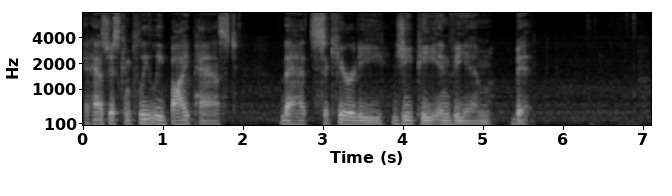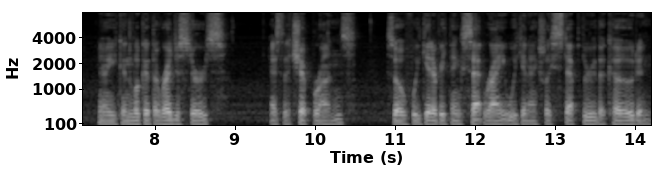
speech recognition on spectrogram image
It has just completely bypassed that security GP NVM bit. Now you can look at the registers as the chip runs. So if we get everything set right, we can actually step through the code and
